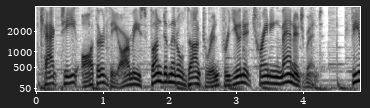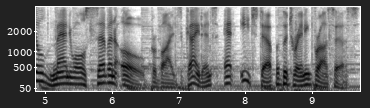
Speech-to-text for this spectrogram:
CAC-T authored the Army's Fundamental Doctrine for Unit Training Management. Field Manual 7.0 provides guidance at each step of the training process.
